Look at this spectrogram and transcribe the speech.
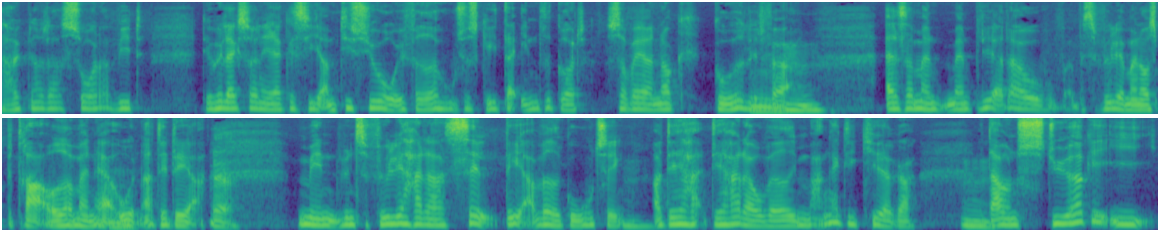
er jo ikke noget, der er sort og hvidt. Det er jo heller ikke sådan, at jeg kan sige, om de syv år i faderhuset skete der intet godt, så var jeg nok gået lidt mm-hmm. før. Altså, man, man bliver der jo... Selvfølgelig er man også bedraget, og man er mm. under det der. Ja. Men, men selvfølgelig har der selv der været gode ting. Mm. Og det har, det har der jo været i mange af de kirker. Mm. Der er jo en styrke i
